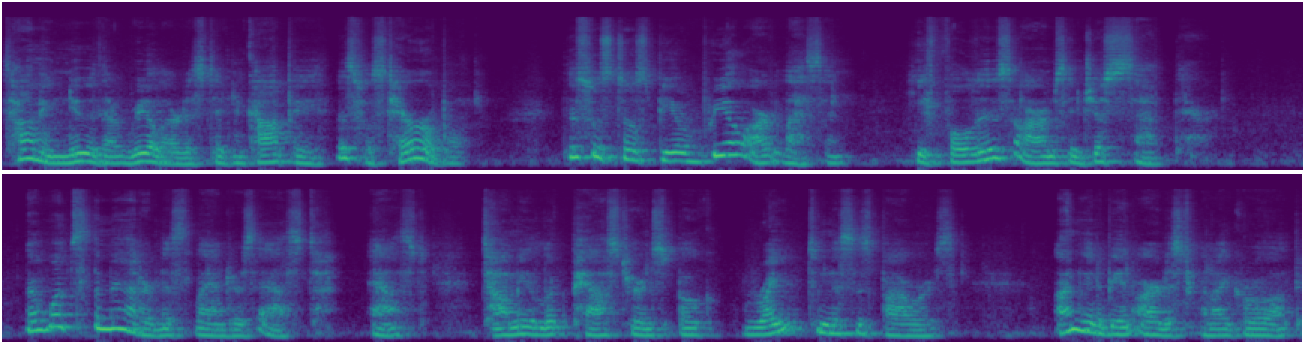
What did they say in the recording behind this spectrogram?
Tommy knew that real artists didn't copy. This was terrible. This was supposed to be a real art lesson. He folded his arms and just sat there. Now, what's the matter? Miss Landers asked. asked. Tommy looked past her and spoke right to Mrs. Bowers. I'm going to be an artist when I grow up,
